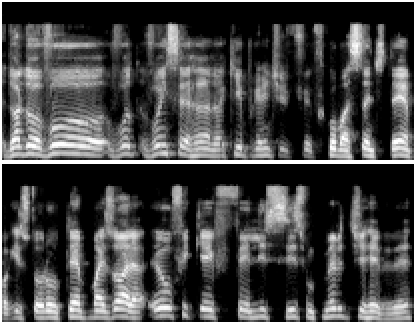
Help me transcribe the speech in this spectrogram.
Eduardo, vou, vou, vou encerrando aqui, porque a gente ficou bastante tempo aqui, estourou o tempo, mas olha, eu fiquei felicíssimo, primeiro, de te rever,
